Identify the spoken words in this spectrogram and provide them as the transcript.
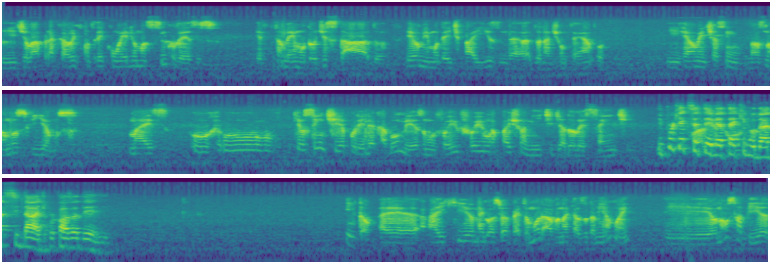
E de lá pra cá eu encontrei com ele umas cinco vezes. Ele também mudou de estado, eu me mudei de país né, durante um tempo. E realmente assim, nós não nos víamos. Mas o, o que eu sentia por ele acabou mesmo. Foi, foi uma paixonite de adolescente. E por que, que você teve até que mudar de cidade por causa dele? Então, é, aí que o negócio aperta. Eu morava na casa da minha mãe e eu não sabia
